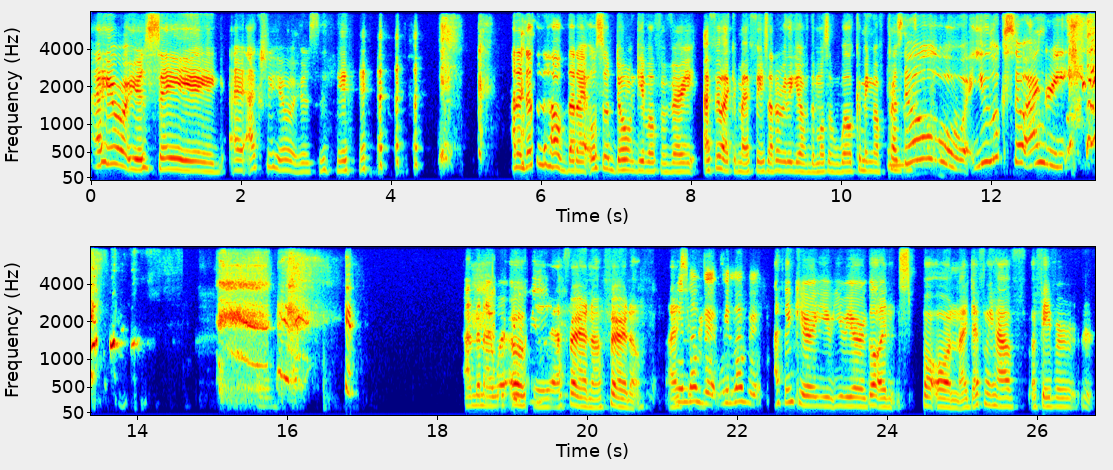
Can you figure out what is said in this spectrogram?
I hear what you're saying. I actually hear what you're saying. and it doesn't help that I also don't give off a very I feel like in my face I don't really give off the most welcoming of presence. No, you look so angry. and then I wear okay, yeah, fair enough, fair enough. I we love it. We love it. I think you're you you you're gotten spot on. I definitely have a favor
